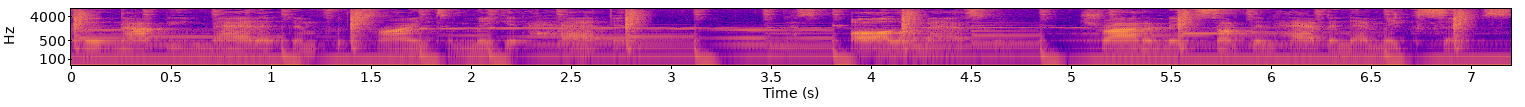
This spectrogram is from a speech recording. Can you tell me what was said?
could not be mad at them for trying to make it happen. That's all I'm asking. Try to make something happen that makes sense.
